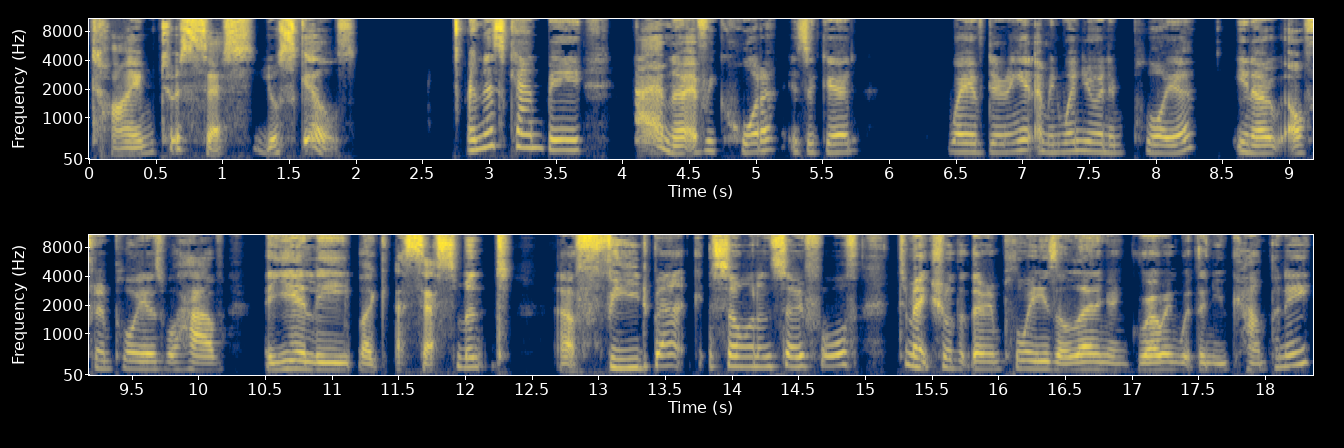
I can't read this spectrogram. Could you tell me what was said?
time to assess your skills. And this can be, I don't know, every quarter is a good way of doing it. I mean, when you're an employer, you know, often employers will have a yearly like assessment, uh, feedback, so on and so forth, to make sure that their employees are learning and growing with the new company.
